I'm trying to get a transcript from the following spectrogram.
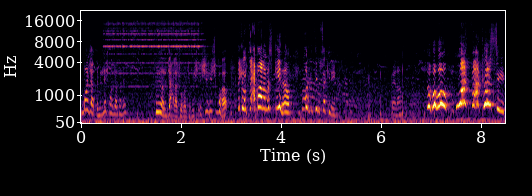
ما جاتني. ليش ما جاتني؟ ارجع لها شوف شوف إيش إيش بها؟ شكلها تعبانة مسكينة. ما كنت تمسكني. هنا. واقفة كرسي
